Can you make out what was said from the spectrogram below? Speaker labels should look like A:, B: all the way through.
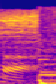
A: No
